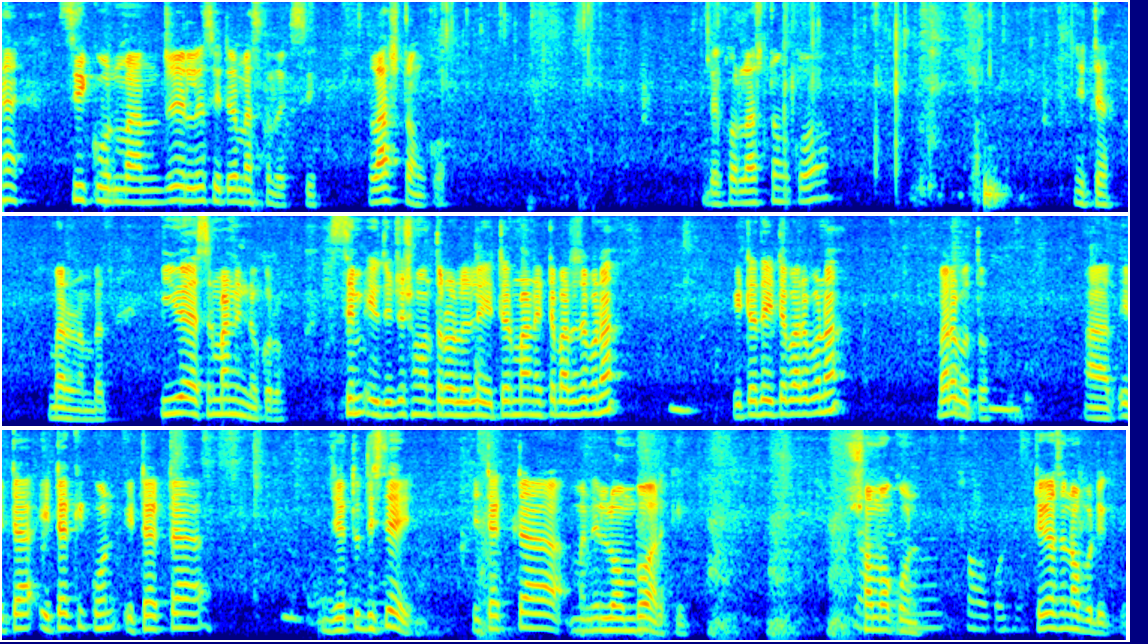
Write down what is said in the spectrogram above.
হ্যাঁ? সি কোন মান রেলে সেটার মাঝখানে রাখছি। লাস্ট অঙ্ক। দেখো লাস্ট অঙ্ক। এটা, বারো নাম্বার ইউ এস এর মান নির্ণয় করো। সেম এই দুইটা সমান্তরাল হলে এটার মান এটা বাড়া যাবে না? এটা দিয়ে এটা বাড়াবো না? বাড়াবো তো? আর এটা এটা কি কোন? এটা একটা যেহেতু দিছে, এটা একটা মানে লম্ব আর কি। সমকোণ। ঠিক আছে, নব্বই ডিগ্রি।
